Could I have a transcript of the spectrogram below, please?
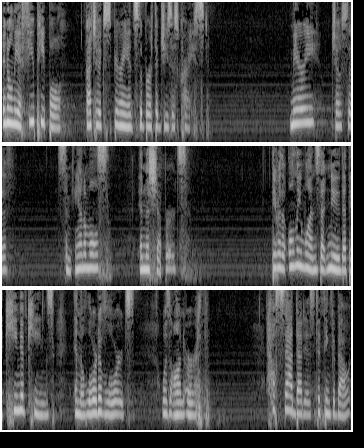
And only a few people got to experience the birth of Jesus Christ. Mary, Joseph, some animals, and the shepherds. They were the only ones that knew that the King of Kings and the Lord of Lords was on earth. How sad that is to think about.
